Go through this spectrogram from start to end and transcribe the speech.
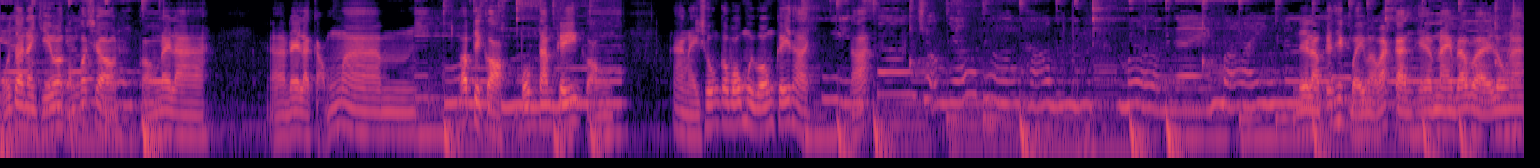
Mũi tên đang chịu qua cổng sò còn đây là à, đây là cổng uh, optical 48 kg còn thằng này xuống có 44 kg thôi. Đó. Đây là cái thiết bị mà bác cần. Thì hôm nay em đã về luôn ha.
